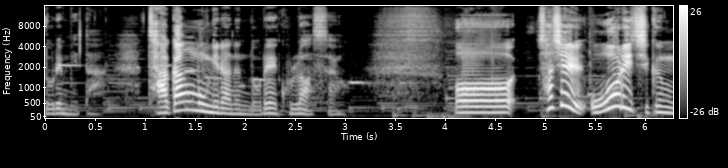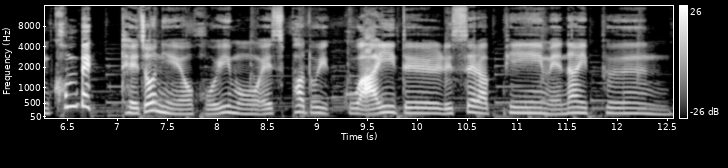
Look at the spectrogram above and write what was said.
노래입니다. 자각몽이라는 노래 골라왔어요. 어, 사실 5월이 지금 컴백 대전이에요. 거의 뭐 에스파도 있고 아이들, 르세라핌, 엔하이픈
